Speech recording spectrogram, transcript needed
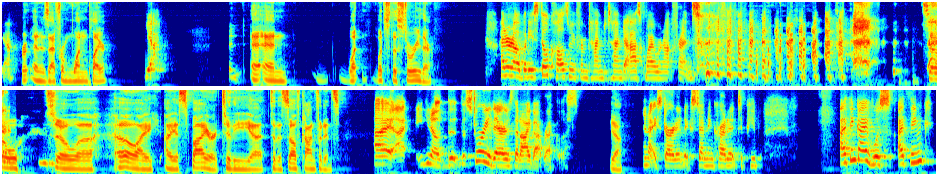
Yeah. And is that from one player? Yeah. A- And what what's the story there? I don't know, but he still calls me from time to time to ask why we're not friends. So so uh, oh I I aspire to the uh, to the self confidence. I, I, you know, the the story there is that I got reckless. Yeah. and I started extending credit to people. I think I was, I think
